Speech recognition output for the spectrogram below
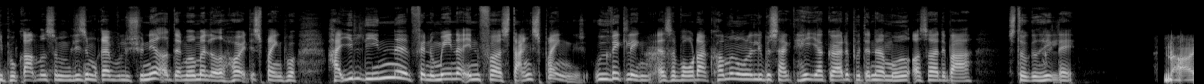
i programmet, som ligesom revolutionerede den måde, man lavede højdespring på. Har I lignende fænomener inden for stangspring, udvikling, altså hvor der er kommet nogen, der lige har sagt, hey, jeg gør det på den her måde, og så er det bare stukket helt af? Nej,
